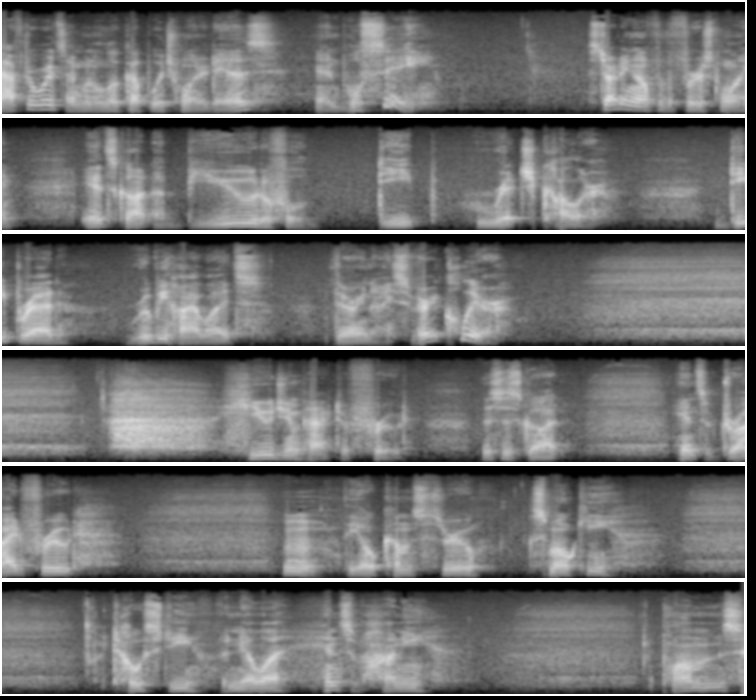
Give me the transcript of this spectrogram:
Afterwards, I'm going to look up which one it is, and we'll see. Starting off with the first wine, it's got a beautiful, deep, rich color. Deep red, ruby highlights, very nice, very clear. Huge impact of fruit. This has got hints of dried fruit. Mm, the oak comes through, smoky, toasty, vanilla, hints of honey, plums,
